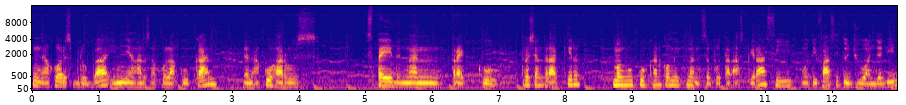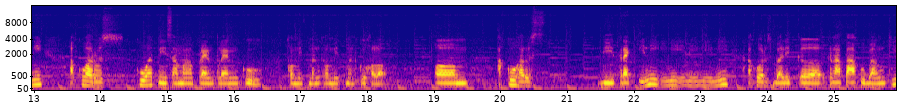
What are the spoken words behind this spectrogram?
hmm, aku harus berubah, ini yang harus aku lakukan, dan aku harus stay dengan trackku. Terus yang terakhir, mengukuhkan komitmen seputar aspirasi, motivasi, tujuan. Jadi ini aku harus kuat nih sama plan-planku, komitmen-komitmenku. Kalau um, aku harus di track ini, ini, ini, ini, ini, aku harus balik ke kenapa aku bangkit,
